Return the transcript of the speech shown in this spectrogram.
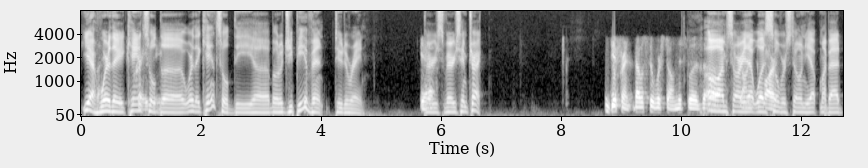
Yeah, where they canceled the where they canceled the uh, MotoGP event due to rain. Yeah, Very very same track. different. That was Silverstone. This was. Uh, oh, I'm sorry. That was Park. Silverstone. Yep, my bad.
